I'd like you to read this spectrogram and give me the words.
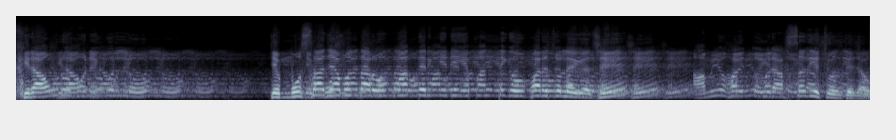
ফিরাউন মনে করল যে মোসা যেমন তার উম্মাদেরকে নিয়ে এপার থেকে ওপারে চলে গেছে আমিও হয়তো এই রাস্তা দিয়ে চলতে যাব।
